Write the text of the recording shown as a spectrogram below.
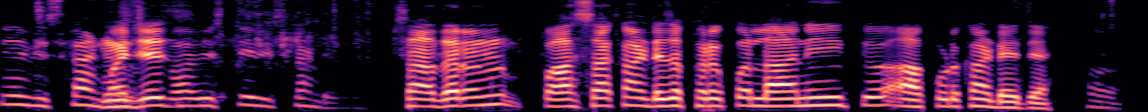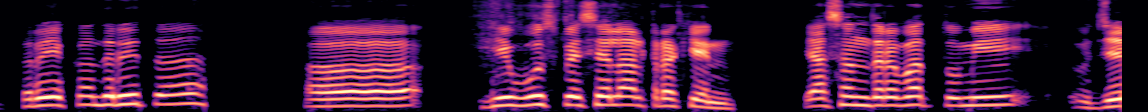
तेवीस कांडे म्हणजे- बावीस तेवीस कांडे साधारण पाच सहा कांड्याचा फरक पडला आणि तो आकुड कांड्या त्या हो. तर एकंदरीत अं, ही ऊस स्पेशल अल्ट्राकेन या संदर्भात तुम्ही जे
